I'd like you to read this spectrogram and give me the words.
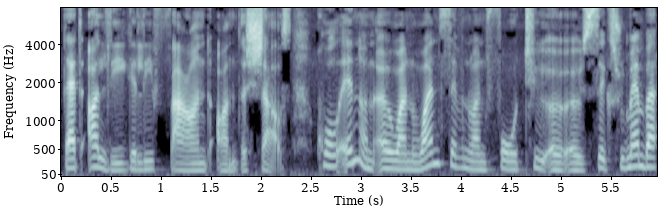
that are legally found on the shelves. Call in on 011 Remember,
